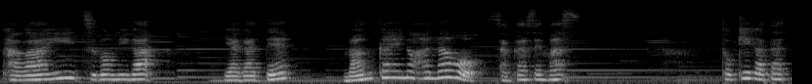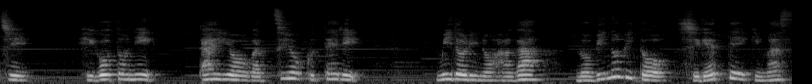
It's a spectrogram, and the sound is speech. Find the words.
かわいいつぼみがやがて満開の花を咲かせます。時が経ち日ごとに太陽が強く照り緑の葉がのびのびと茂っていきます。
